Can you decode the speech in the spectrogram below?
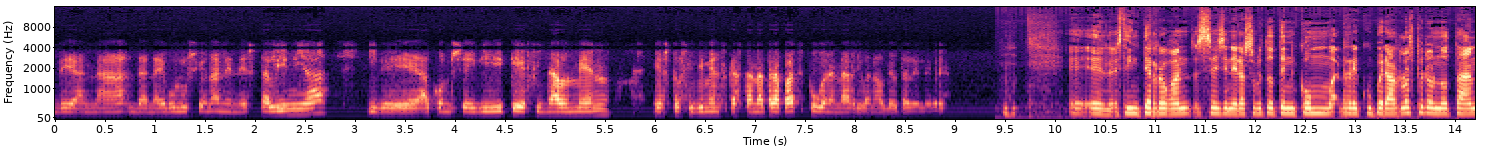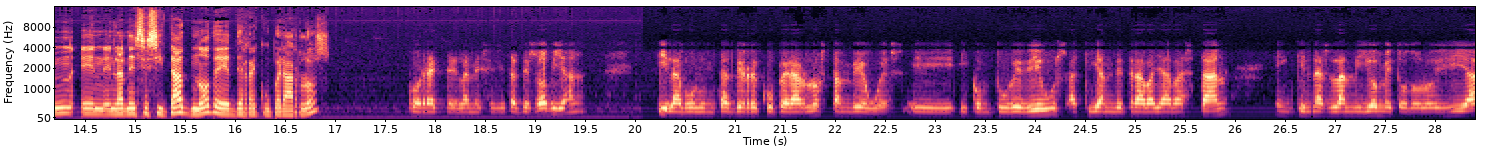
d'anar evolucionant en aquesta línia i d'aconseguir que finalment aquests sediments que estan atrapats puguen anar arribant al delta de l'Ebre. Este interrogant se genera sobretot en com recuperar-los, però no tant en, en la necessitat no? de, de recuperar-los? Correcte, la necessitat és òbvia i la voluntat de recuperar-los també ho és. I, I com tu bé dius, aquí hem de treballar bastant en quina és la millor metodologia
